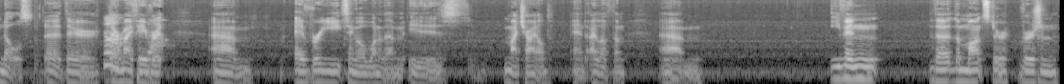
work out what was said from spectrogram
Gnolls, uh, they're they're my favorite. Um, every single one of them is my child, and I love them. Um, even the the monster version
